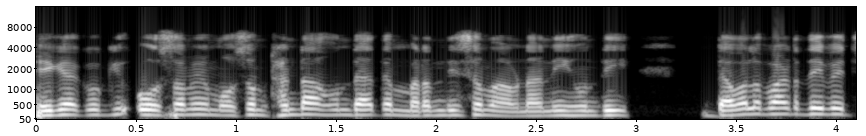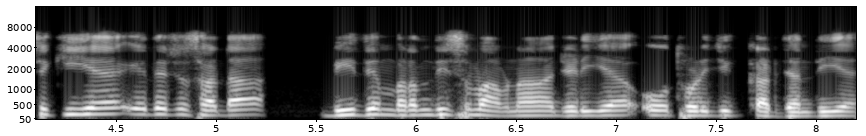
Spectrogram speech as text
ਠੀਕ ਹੈ, ਕਿਉਂਕਿ ਉਸ ਸਮੇਂ ਮੌਸਮ ਠੰਡਾ ਹੁੰਦਾ ਹੈ ਤੇ ਮਰਨ ਦੀ ਸੰਭਾਵਨਾ ਨਹੀਂ ਹੁੰਦੀ। ਡਬਲ ਬੱਡ ਦੇ ਵਿੱਚ ਕੀ ਹੈ? ਇਹਦੇ ਚ ਸਾਡਾ ਬੀਜ ਦੇ ਮਰਨ ਦੀ ਸੰਭਾਵਨਾ ਜਿਹੜੀ ਹੈ, ਉਹ ਥੋੜੀ ਜਿਹੀ ਘਟ ਜਾਂਦੀ ਹੈ।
